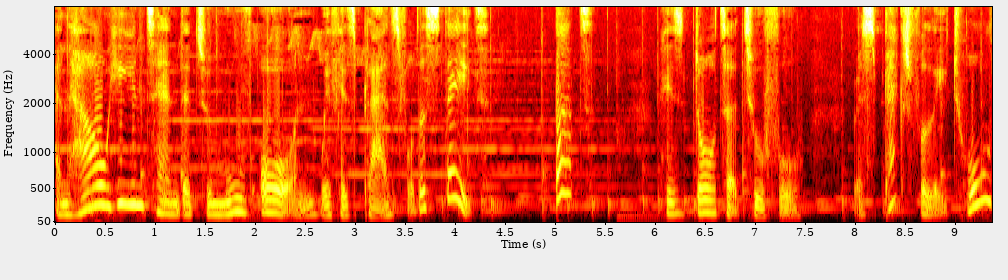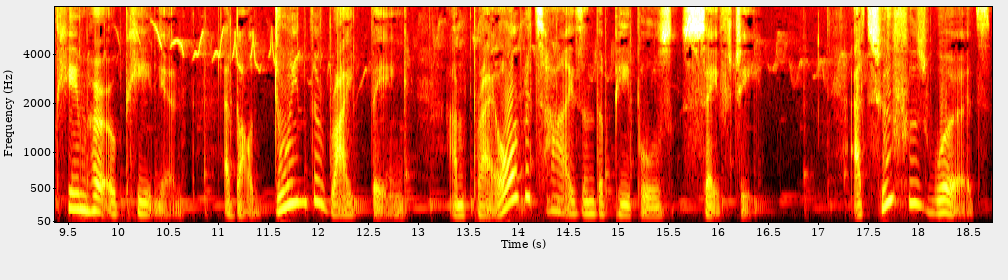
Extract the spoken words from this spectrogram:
and how he intended to move on with his plans for the state. But his daughter Tufu respectfully told him her opinion about doing the right thing and prioritizing the people's safety. At Tufu's words,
